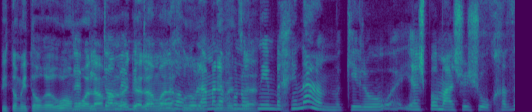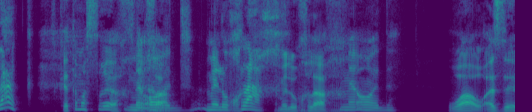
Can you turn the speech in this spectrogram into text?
פתאום התעוררו, אמרו, למה, רגע, למה אנחנו אמרו, למה זה? אנחנו נותנים בחינם? כאילו, יש פה משהו שהוא חזק. קטע מסריח, סליחה. מאוד, מלוכלך. מלוכלך. מאוד. וואו, אז זה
